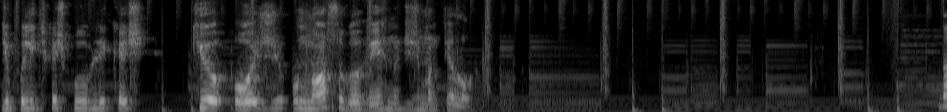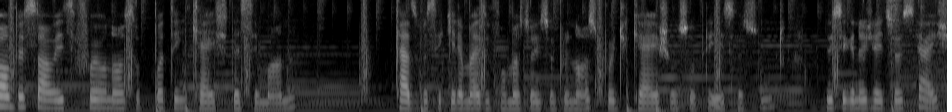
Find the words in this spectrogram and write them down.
de políticas públicas que hoje o nosso governo desmantelou. Bom, pessoal, esse foi o nosso Potencast da semana. Caso você queira mais informações sobre o nosso podcast ou sobre esse assunto, nos siga nas redes sociais.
